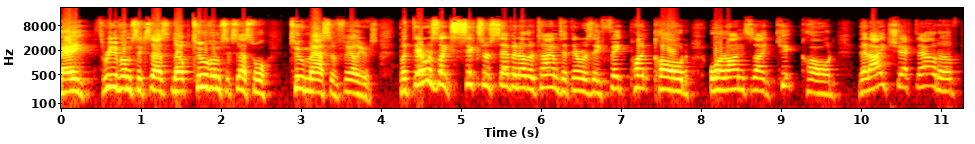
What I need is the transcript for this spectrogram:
Okay, three of them success. Nope, two of them successful. Two massive failures. But there was like six or seven other times that there was a fake punt called or an onside kick called that I checked out of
